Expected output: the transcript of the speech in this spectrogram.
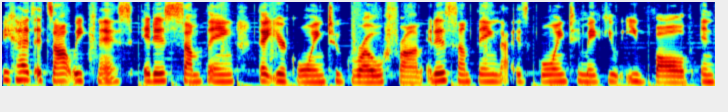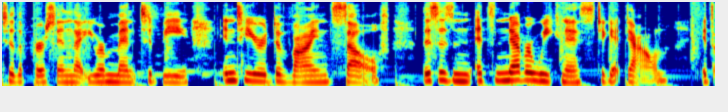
because it's not weakness. It is something that you're going to grow from. It is something that is going to make you evolve into the person that you are meant to be, into your divine self. This is it's never weakness to get down. It's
